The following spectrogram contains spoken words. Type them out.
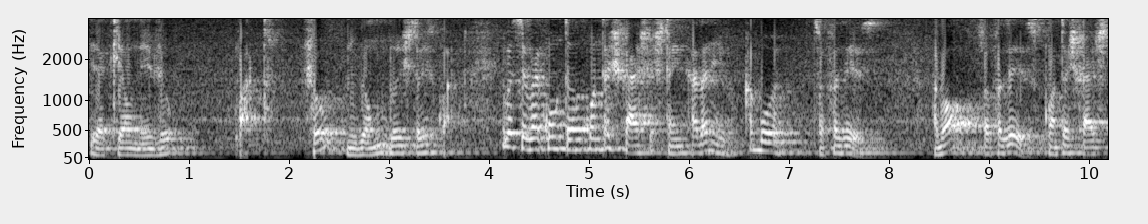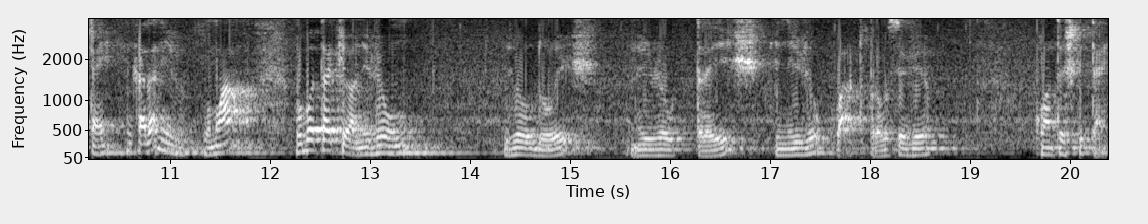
e aqui é o nível 4. Show? Nível 1, 2, 3 e 4. E você vai contando quantas caixas tem em cada nível. Acabou. Só fazer isso. Tá bom? Só fazer isso. Quantas caixas tem em cada nível. Vamos lá? Vou botar aqui, ó, nível 1, nível 2, nível 3 e nível 4, para você ver quantas que tem,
